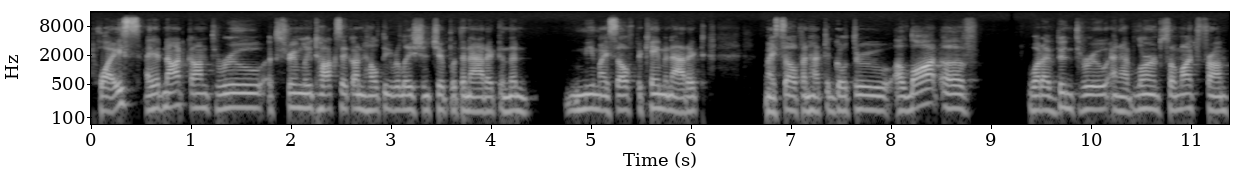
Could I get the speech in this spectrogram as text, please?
twice. I had not gone through extremely toxic, unhealthy relationship with an addict, and then me myself became an addict myself and had to go through a lot of what I've been through and have learned so much from.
